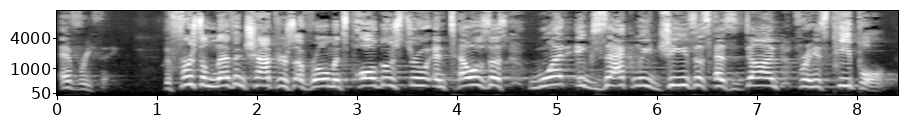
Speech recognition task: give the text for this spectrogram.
everything. The first 11 chapters of Romans, Paul goes through and tells us what exactly Jesus has done for his people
